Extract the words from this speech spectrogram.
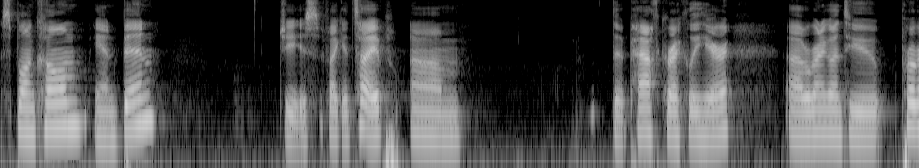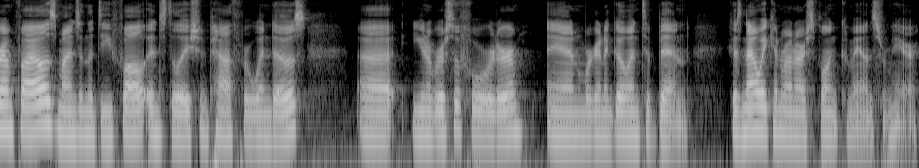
Splunk Home and bin. Geez, if I could type um, the path correctly here. Uh, we're going to go into program files. Mine's in the default installation path for Windows, uh, universal forwarder, and we're going to go into bin because now we can run our Splunk commands from here.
